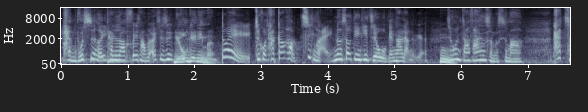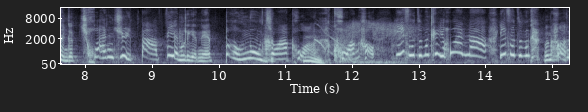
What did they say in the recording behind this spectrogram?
很不适合，一看就知道非常不，而且是留给你们。对，结果他刚好进来，那时候电梯只有我跟他两个人，结果你知道发生什么事吗？他整个川剧大变脸呢，暴怒抓狂，狂吼，衣服怎么可以换呐？衣服怎么可能？然后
